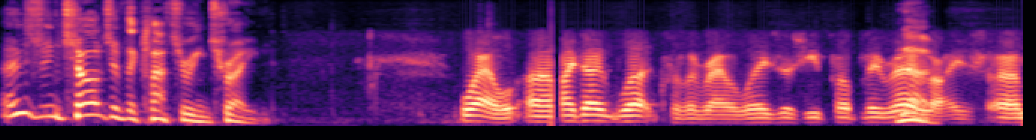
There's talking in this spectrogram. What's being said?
who's in charge of the clattering train? Well, uh, I don't work for the railways, as you probably realise. No. Um,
